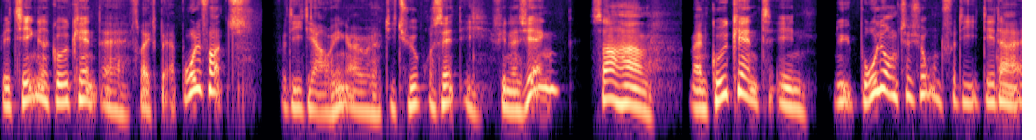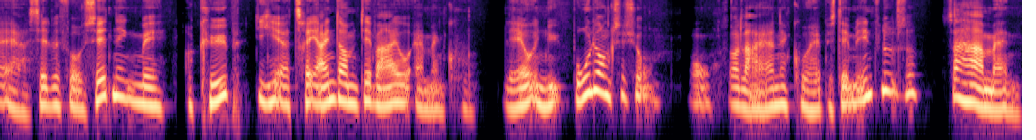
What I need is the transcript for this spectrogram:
betinget godkendt af Frederiksberg Boligfond, fordi det afhænger jo af de 20 procent i finansieringen. Så har man godkendt en ny boligorganisation, fordi det, der er selve forudsætningen med at købe de her tre ejendomme, det var jo, at man kunne lave en ny boligorganisation, hvor så lejerne kunne have bestemt indflydelse. Så har man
